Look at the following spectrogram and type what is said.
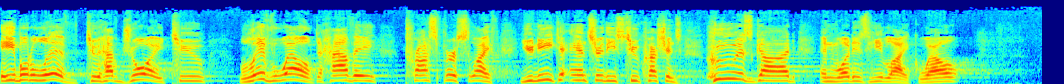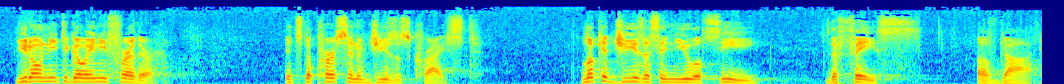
able to live, to have joy, to live well, to have a prosperous life, you need to answer these two questions Who is God and what is He like? Well, you don't need to go any further. It's the person of Jesus Christ. Look at Jesus and you will see the face of God.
